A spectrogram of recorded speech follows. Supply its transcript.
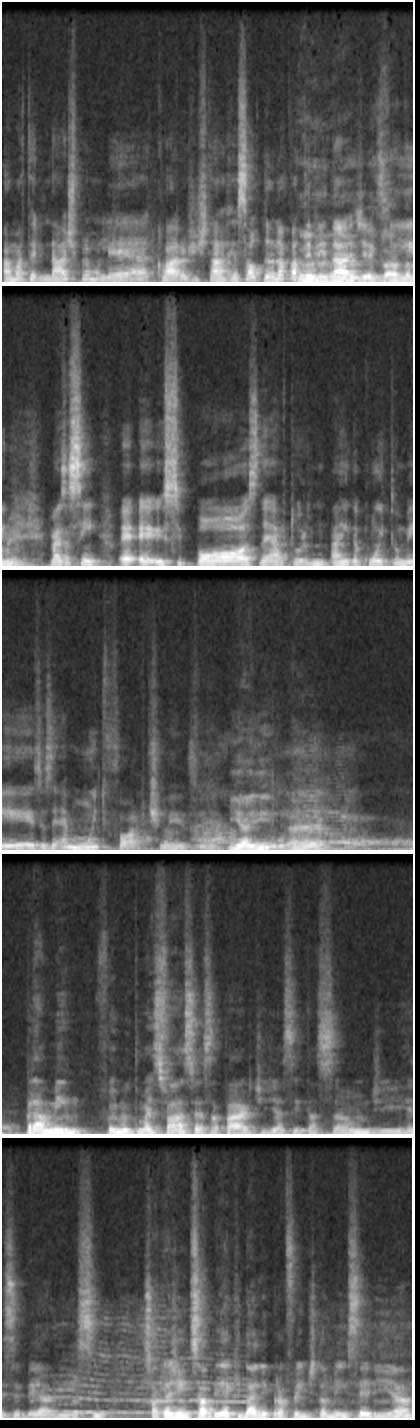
a maternidade para mulher, claro, a gente está ressaltando a paternidade uhum, aqui, exatamente. mas assim, é, é, esse pós, né, Arthur ainda com oito meses, é muito forte é. mesmo. E aí, é, para mim, foi muito mais fácil essa parte de aceitação, de receber a Alice só que a gente sabia que dali para frente também seria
